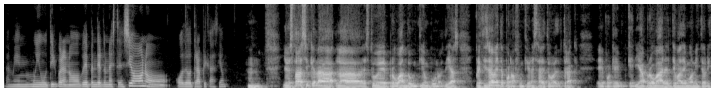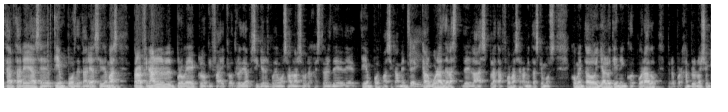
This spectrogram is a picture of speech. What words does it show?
También muy útil para no depender de una extensión o, de otra aplicación. Yo esta sí que la, estuve probando un tiempo, unos días, precisamente por la función esta de todo el track, eh, porque quería probar el tema de monitorizar tareas, eh, tiempos de tareas y demás, pero al final probé Clockify, que otro día, si quieres, podemos hablar sobre gestores de, tiempos, básicamente, que algunas de las, de las plataformas, herramientas que hemos comentado ya lo tienen incorporado, pero por ejemplo, Notion,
